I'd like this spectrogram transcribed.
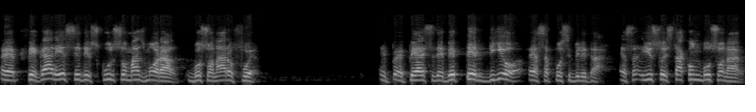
eh, pegar esse discurso mais moral. Bolsonaro foi. O PSDB perdeu essa possibilidade. Essa, isso está com Bolsonaro.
